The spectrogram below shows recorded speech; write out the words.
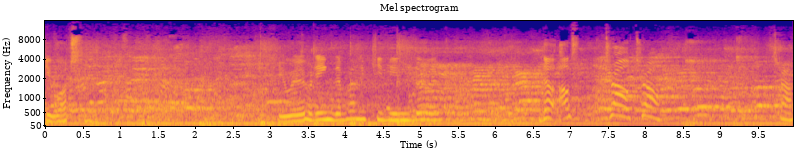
He watched it. He will ring the if he didn't do it. No, I'll throw, throw. Throw.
